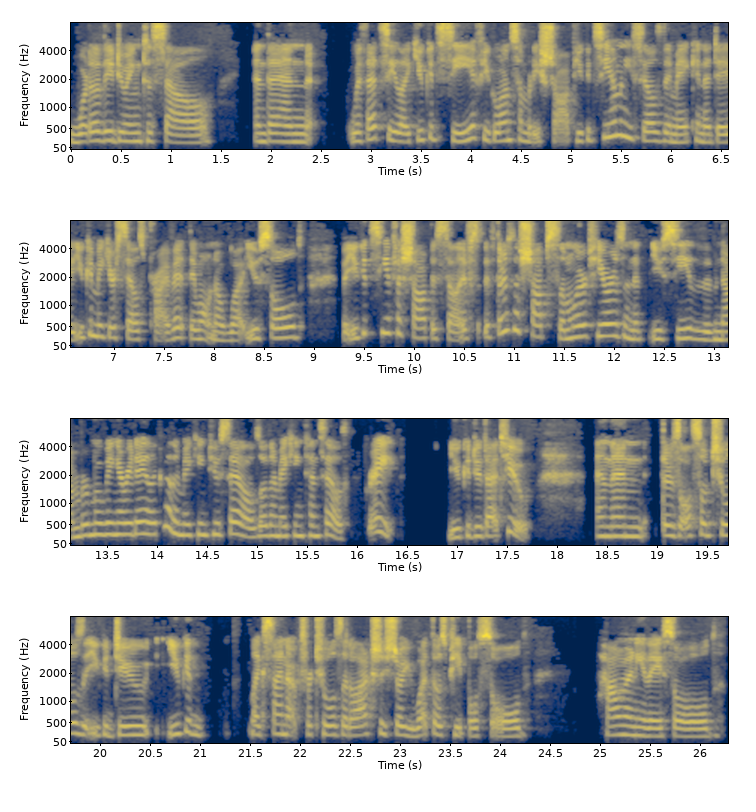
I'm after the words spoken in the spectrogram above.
what are they doing to sell and then with Etsy, like you could see if you go on somebody's shop, you could see how many sales they make in a day. You can make your sales private. They won't know what you sold, but you could see if a shop is selling. If, if there's a shop similar to yours and you see the number moving every day, like, oh, they're making two sales, oh, they're making 10 sales. Great. You could do that too. And then there's also tools that you could do. You could like sign up for tools that'll actually show you what those people sold, how many they sold,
